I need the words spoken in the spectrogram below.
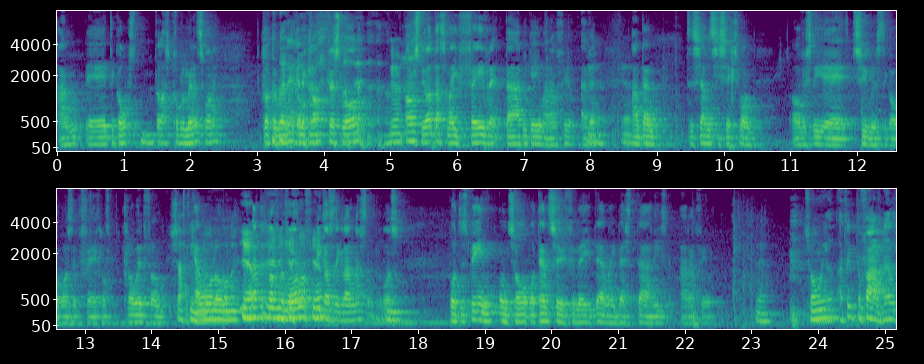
and uh, the ghost, the last couple of minutes, won it. got the winner in a cock, Chris Lawley. Yeah. Honestly, God, that's my favourite derby game at Anfield ever. Yeah, yeah. And then the 76 one, obviously uh, two minutes to go was the fair club throw in from Shafty the camera roll. Yeah, at the clock in the morning off, yeah. because of the Grand National it was. Mm. But there's been untold, but them two for me, they're my best derbies at Anfield. Yeah. Tony? I think the 5-0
